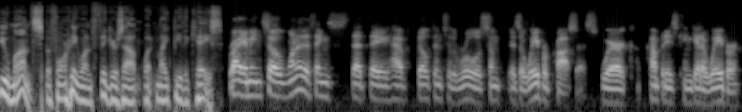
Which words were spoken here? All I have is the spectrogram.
few months before anyone figures out what might be the case. Right. I mean, so one of the things that they have built into the rule is some is a waiver process where c- companies can get a waiver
